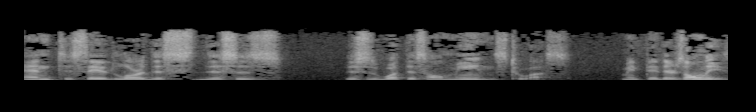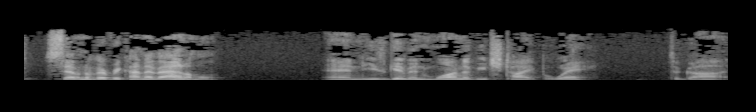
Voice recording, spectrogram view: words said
and to say, Lord, this, this, is, this is what this all means to us. I mean, there's only seven of every kind of animal, and he's given one of each type away to God.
